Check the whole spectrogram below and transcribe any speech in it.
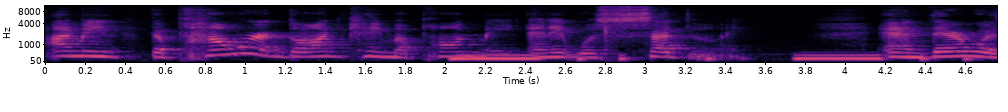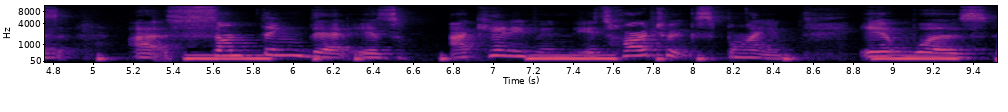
I mean, the power of God came upon me, and it was suddenly. And there was uh, something that is, I can't even, it's hard to explain. It was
